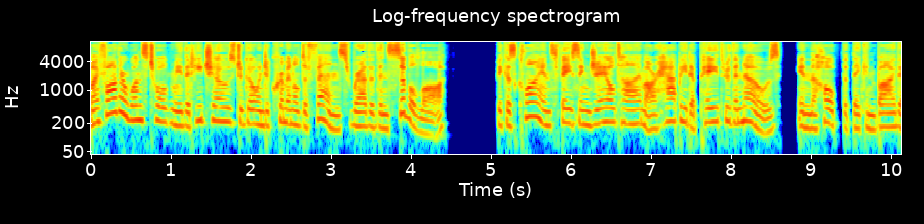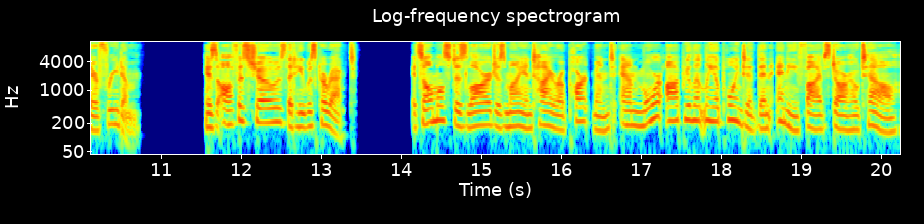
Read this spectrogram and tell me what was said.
My father once told me that he chose to go into criminal defense rather than civil law because clients facing jail time are happy to pay through the nose in the hope that they can buy their freedom. His office shows that he was correct. It's almost as large as my entire apartment and more opulently appointed than any five star hotel.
